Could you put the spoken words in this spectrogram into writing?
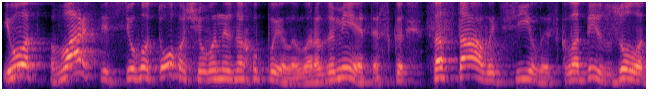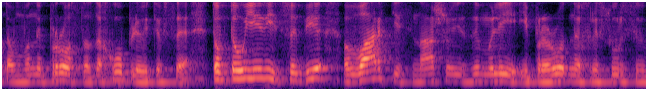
І от вартість всього того, що вони захопили, ви розумієте? Состави ціли, склади з золотом вони просто захоплюють і все. Тобто уявіть собі вартість нашої землі і природних ресурсів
